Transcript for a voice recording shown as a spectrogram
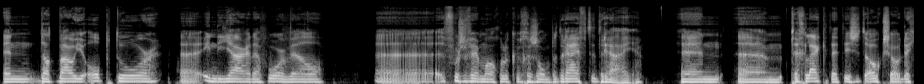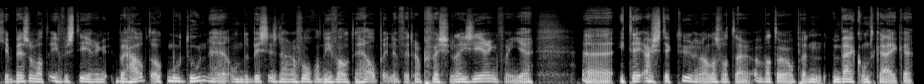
en dat bouw je op door uh, in de jaren daarvoor wel uh, voor zover mogelijk een gezond bedrijf te draaien. En um, tegelijkertijd is het ook zo dat je best wel wat investeringen überhaupt ook moet doen. Hè, om de business naar een volgend niveau te helpen. In een verdere professionalisering van je uh, IT-architectuur en alles wat er, wat er op een, een bij komt kijken.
